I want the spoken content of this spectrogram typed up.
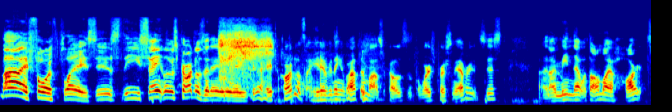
My fourth place is the St. Louis Cardinals at 88. I hate the Cardinals. I hate everything about them. Miles Carlos is the worst person to ever exist. And I mean that with all my heart.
